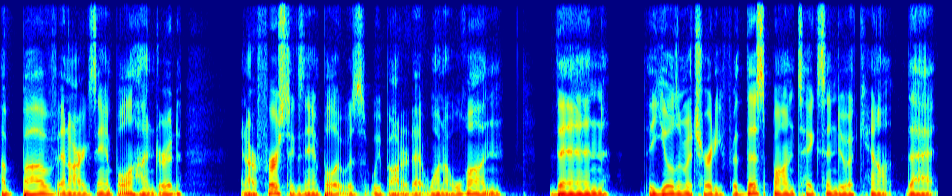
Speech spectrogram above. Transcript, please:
above in our example 100. In our first example, it was we bought it at 101, then the yield to maturity for this bond takes into account that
